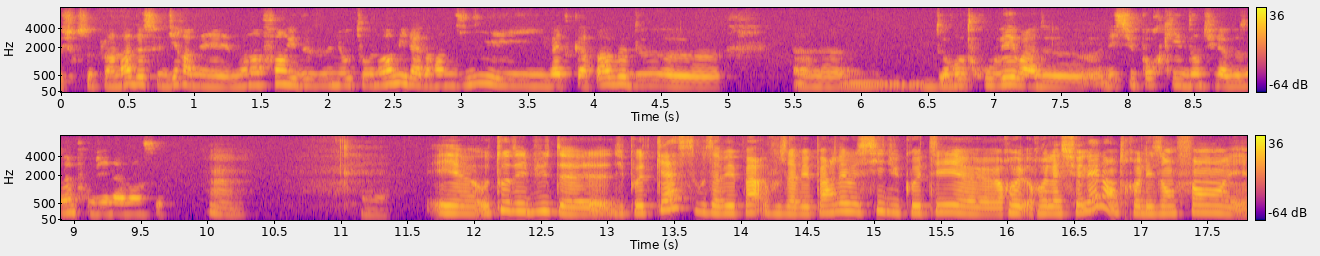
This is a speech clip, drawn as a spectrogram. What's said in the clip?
sur ce plan-là, de se dire, ah mais mon enfant est devenu autonome, il a grandi, et il va être capable de... de retrouver voilà, de, les supports dont il a besoin pour bien avancer. Mm. Et euh, au tout début du podcast, vous avez, vous avez parlé aussi du côté euh, relationnel entre les enfants et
